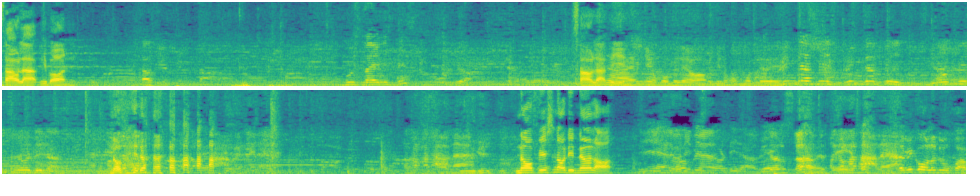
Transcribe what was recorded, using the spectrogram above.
เศร้าละพี่บอลเก้าสิบ Whose name is this เศร้าละพี่ใช่มันกินของผมไปแล้วมันกินของผมหมดเลย Bring the fish Bring the fish No fish no dinner โนฟิช no fish no dinner เหรอ Yeah no fish no dinner แล้วต้องมาถามแล้วแล้วพี่โก้แล้วดูความ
